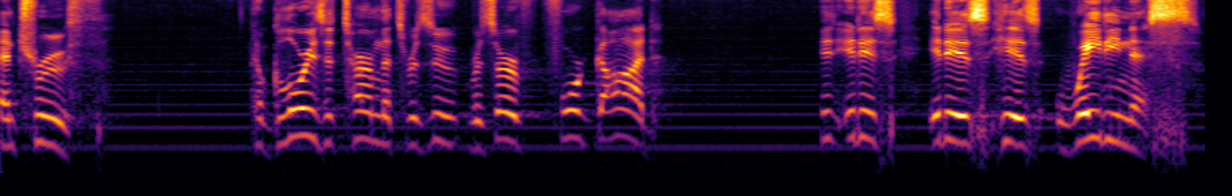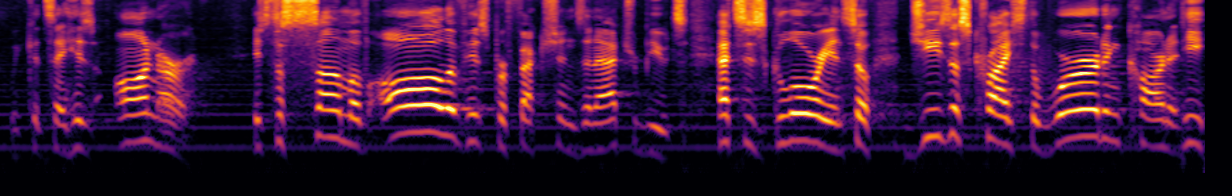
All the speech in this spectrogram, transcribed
and truth. Now, glory is a term that's reserved for God. It, it, is, it is His weightiness, we could say His honor. It's the sum of all of His perfections and attributes. That's His glory. And so, Jesus Christ, the Word incarnate, He,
